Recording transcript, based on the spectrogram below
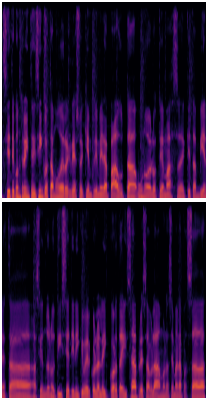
7 con 35, estamos de regreso aquí en Primera Pauta. Uno de los temas eh, que también está haciendo noticia tiene que ver con la ley corta de ISAPRES. Hablábamos la semana pasada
